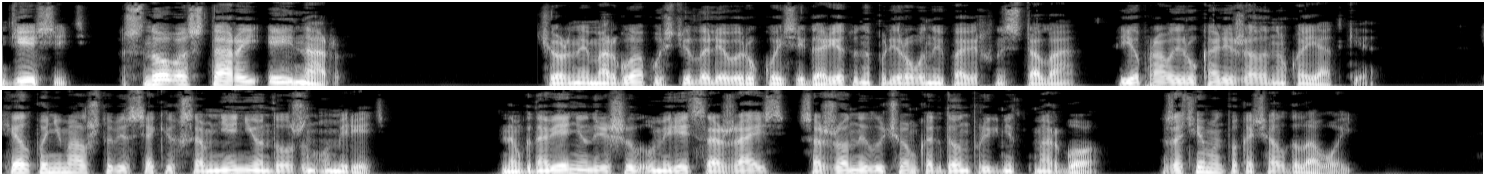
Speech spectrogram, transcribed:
Десять. Снова старый Эйнар. Черная Марго опустила левой рукой сигарету на полированную поверхность стола. Ее правая рука лежала на рукоятке. Хелл понимал, что без всяких сомнений он должен умереть. На мгновение он решил умереть, сражаясь, сожженный лучом, когда он прыгнет к Марго. Затем он покачал головой.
